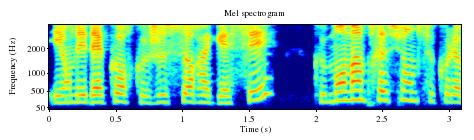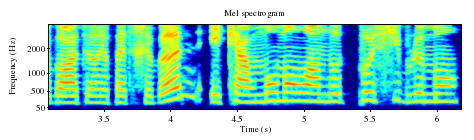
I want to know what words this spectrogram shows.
Et on est d'accord que je sors agacée, que mon impression de ce collaborateur n'est pas très bonne et qu'à un moment ou un autre, possiblement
